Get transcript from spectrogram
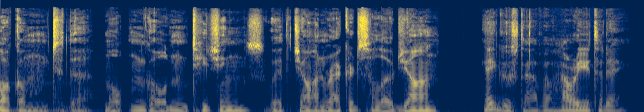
Welcome to the Molten Golden Teachings with John Records. Hello, John. Hey, Gustavo. How are you today?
